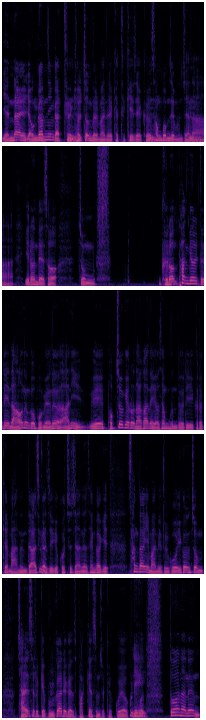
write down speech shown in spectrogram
옛날 영감님 음. 같은 음. 결정들만 이렇게 특히 이제 그 음. 성범죄 문제나 음. 이런 데서 좀 그런 판결들이 나오는 거 보면은 아니 왜 법조계로 나가는 여성분들이 그렇게 많은데 아직까지 음. 이게 고치지 않는 생각이 상당히 많이 들고 이거는 좀 자연스럽게 물갈이가 돼서 바뀌었으면 좋겠고요. 그리고 네. 또 하나는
